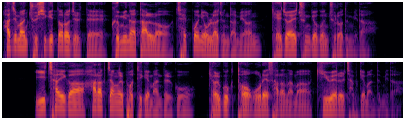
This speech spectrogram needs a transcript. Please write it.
하지만 주식이 떨어질 때 금이나 달러, 채권이 올라준다면 계좌의 충격은 줄어듭니다. 이 차이가 하락장을 버티게 만들고 결국 더 오래 살아남아 기회를 잡게 만듭니다.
